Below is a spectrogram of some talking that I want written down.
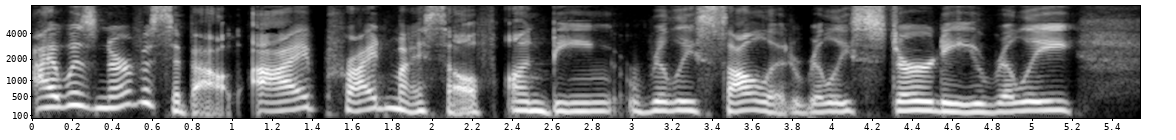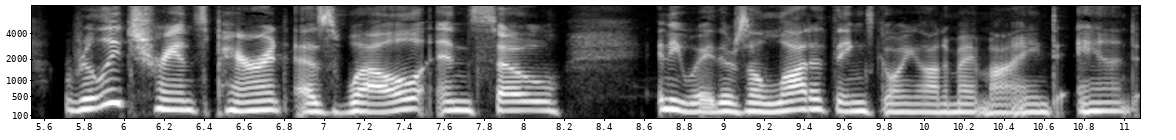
I was nervous about. I pride myself on being really solid, really sturdy, really, really transparent as well. And so, Anyway, there's a lot of things going on in my mind. And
